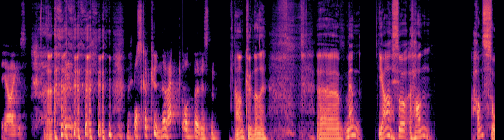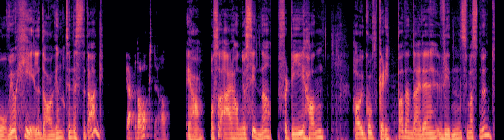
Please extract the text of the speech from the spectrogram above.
Ja, ikke sant? Oskar kunne vært Odd Børresen. Ja, han kunne det. Eh, Men ja, så han Han sover jo hele dagen til neste dag. Ja, og da våkner han. Ja, og så er han jo sinna, fordi han har jo gått glipp av den derre vinden som er snudd.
